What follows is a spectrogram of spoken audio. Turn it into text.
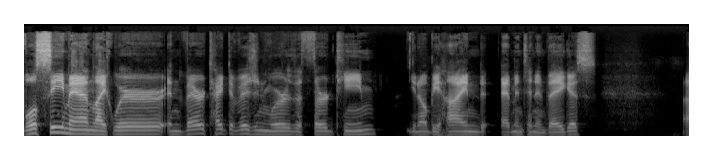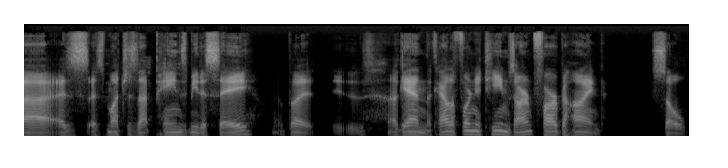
we'll see, man. Like we're in very tight division. We're the third team. You know, behind Edmonton and Vegas. Uh, as as much as that pains me to say, but uh, again, the California teams aren't far behind. So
